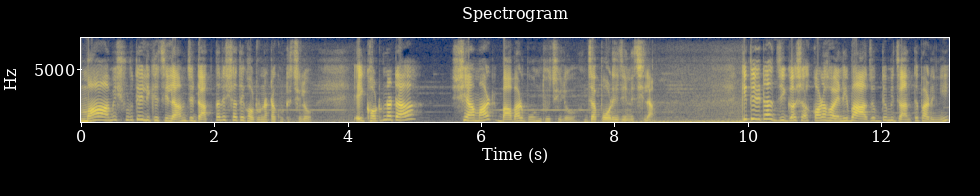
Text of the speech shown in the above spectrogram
মা, আমি শুরুতেই লিখেছিলাম যে ডাক্তারের সাথে ঘটনাটা ঘটেছিল। এই ঘটনাটা সে আমার বাবার বন্ধু ছিল, যা পরে জেনেছিলাম। কিন্তু এটা জিজ্ঞাসা করা হয়নি বা আজ অব্দি আমি জানতে পারিনি,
